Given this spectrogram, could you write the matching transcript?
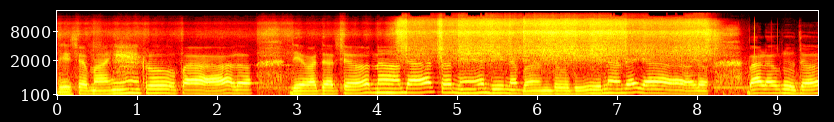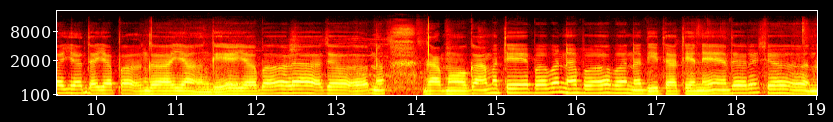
દેશમાં કૃપાળ દેવા દર્શન દાસને દીન બંધુ, દીન દયાળ. બાળ હૃદય દયા પંગાય અંગેય બળજન. ગામો ગામ તે ભવન ભવન દીધા તેને દર્શન.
